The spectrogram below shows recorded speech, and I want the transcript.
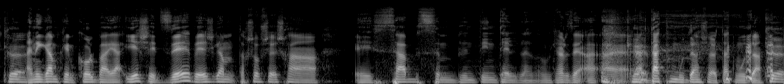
כן. אני גם כן, כל בעיה, יש את זה, ויש גם, תחשוב שיש לך סאב סמבנטינטל, נקרא לזה, ה- ה- כן. התת-מודע של התת-מודע. כן.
